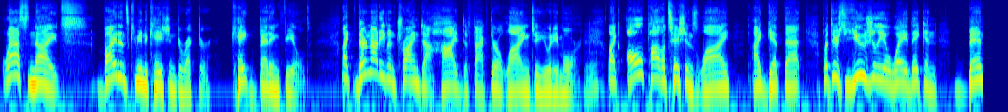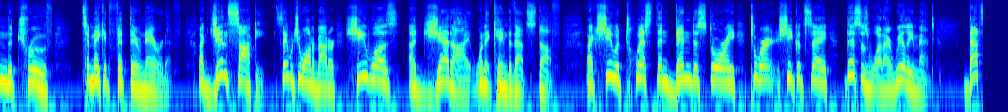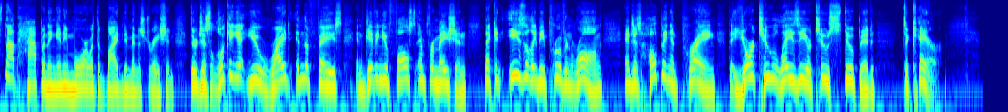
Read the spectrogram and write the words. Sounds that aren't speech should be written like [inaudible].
Last night, Biden's communication director, Kate Bedingfield, like they're not even trying to hide the fact they're lying to you anymore. Hmm? Like all politicians lie. I get that. But there's usually a way they can bend the truth to make it fit their narrative. Like Jen Psaki, say what you want about her. She was a Jedi when it came to that stuff. Like she would twist and bend a story to where she could say, This is what I really meant. That's not happening anymore with the Biden administration. They're just looking at you right in the face and giving you false information that can easily be proven wrong and just hoping and praying that you're too lazy or too stupid to care.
